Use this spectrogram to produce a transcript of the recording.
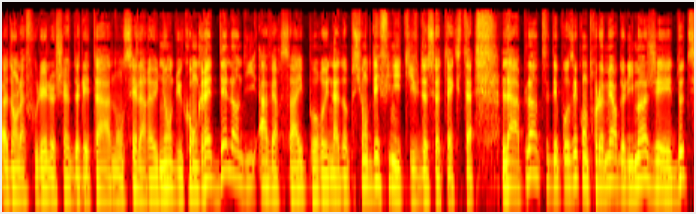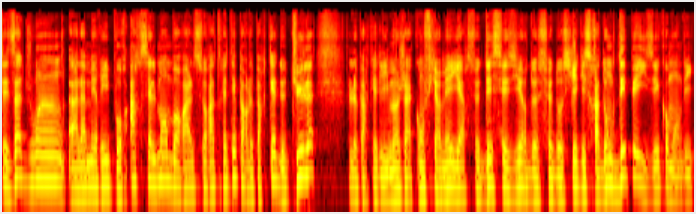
Dans la foulée, le chef de l'État a annoncé la réunion du Congrès dès lundi à Versailles pour une adoption définitive de ce texte. La plainte déposée contre le maire de Limoges et deux de ses adjoints à la mairie pour harcèlement moral sera traitée par le parquet de Tulle. Le parquet de Limoges a confirmé hier se dessaisir de ce dossier qui sera donc dépaysé, comme on dit.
